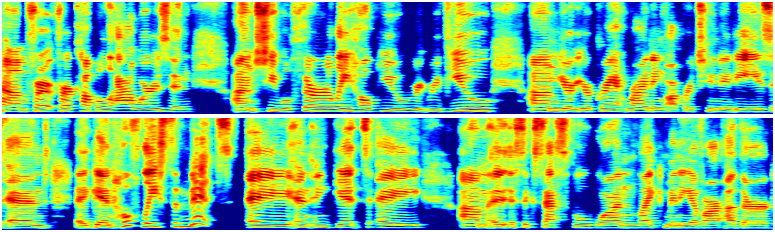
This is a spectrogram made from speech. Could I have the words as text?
um, for, for a couple hours and um, she will thoroughly help you re review um, your, your grant writing opportunities and again hopefully submit a and, and get a, um, a, a successful one like many of our other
